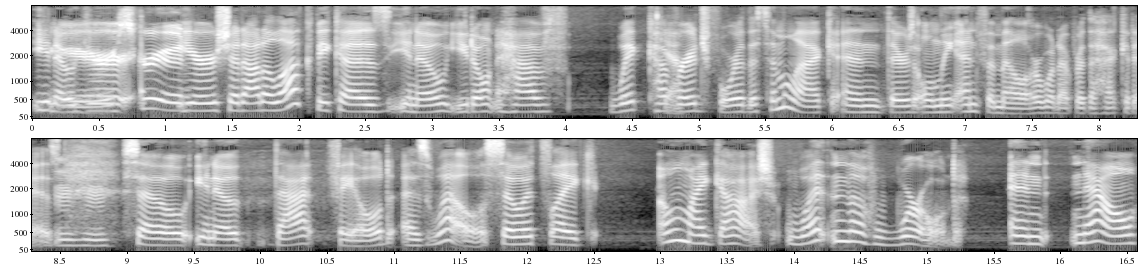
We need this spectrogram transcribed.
you know You're you're screwed. You're shit out of luck because you know you don't have WIC coverage for the Similac, and there's only Enfamil or whatever the heck it is. Mm-hmm. So you know that failed as well. So it's like, oh my gosh, what in the world? And now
